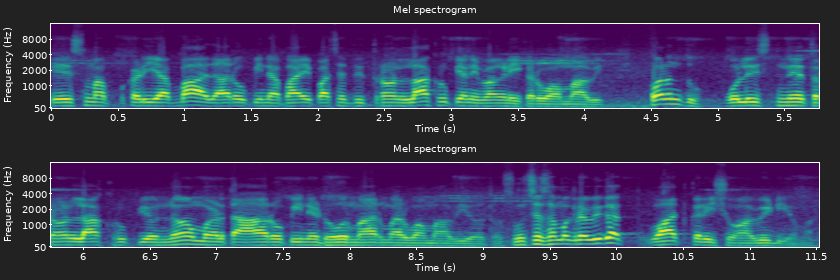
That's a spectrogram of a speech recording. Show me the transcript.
કેસમાં પકડ્યા બાદ આરોપીના ભાઈ પાસેથી ત્રણ લાખ રૂપિયાની માંગણી કરવામાં આવી. પરંતુ પોલીસને ત્રણ લાખ રૂપિયો ન મળતા આરોપીને ઢોર માર મારવામાં આવ્યો હતો. શું છે સમગ્ર વિગત? વાત કરીશું આ વિડીયોમાં.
